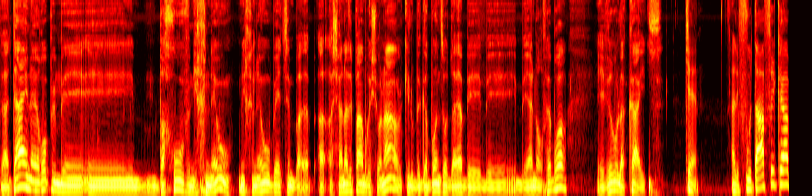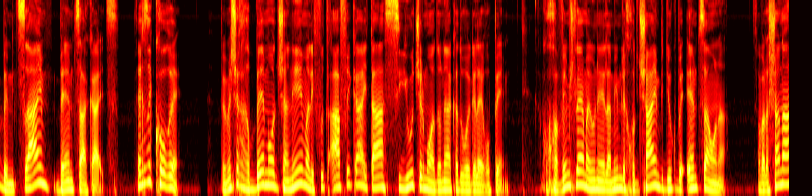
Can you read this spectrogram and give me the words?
ועדיין האירופים אה, אה, בכו ונכנעו, נכנעו בעצם, השנה זה פעם ראשונה, כאילו בגבון זה עוד היה בינואר-פברואר, העבירו לקיץ. כן, אליפות אפריקה במצרים באמצע הקיץ. איך זה קורה? במשך הרבה מאוד שנים אליפות אפריקה הייתה סיוט של מועדוני הכדורגל האירופאים. הכוכבים שלהם היו נעלמים לחודשיים בדיוק באמצע העונה. אבל השנה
